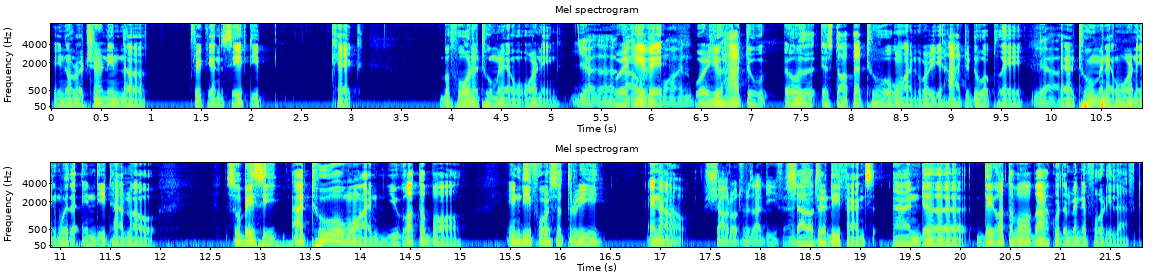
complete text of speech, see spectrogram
you know, returning the freaking safety kick before the two minute warning, yeah, that, where that gave was it one. where you had to it was it stopped at two oh one where you had to do a play Yeah, and a two minute warning with an Indy timeout. So basically, at two oh one, you got the ball. Indy forced a three and And out. out. Shout out to that defense. Shout out to the defense, and uh, they got the ball back with a minute forty left.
